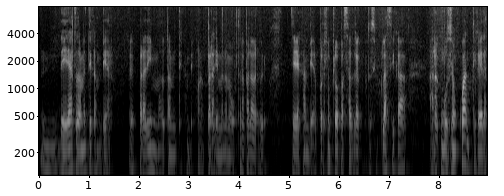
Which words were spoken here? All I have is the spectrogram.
debería totalmente cambiar. El paradigma totalmente cambiar. Bueno, paradigma no me gusta la palabra, pero debería cambiar. Por ejemplo, pasar de la computación clásica a la computación cuántica, ahí la,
